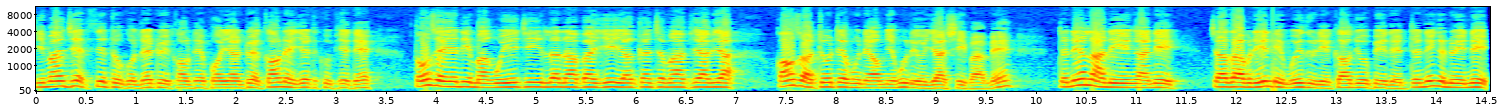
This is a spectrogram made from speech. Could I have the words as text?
ရီမန်းချက်စစ်တို့ကိုလက်တွေ့ကောင်းတဲ့ဖော်ရန်အတွက်ကောင်းတဲ့ရက်တစ်ခုဖြစ်တဲ့ 30ရက်နေ့မှာငွေကြီးလက်လာပတ်ရေးရကံကြမ္မာဖျားဖျားကောင်းစွာတိုးတက်မှုနဲ့အောင်မြင်မှုတွေကိုရရှိပါမယ်။တနင်္လာနေ့ကနေကြာသာပတိနေ့မွေးသူတွေကောင်းကျိုးပေးတယ်တနင်္ဂနွေနေ့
